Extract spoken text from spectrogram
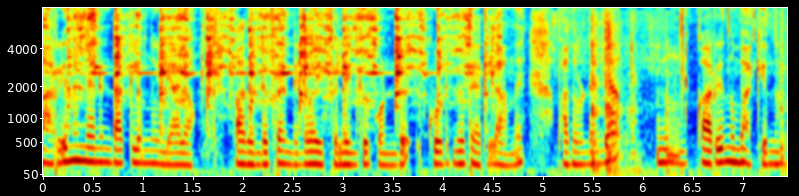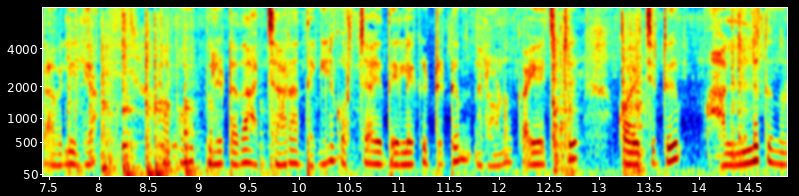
കറിയൊന്നും ഞാൻ ഉണ്ടാക്കലൊന്നും ഇല്ലല്ലോ അപ്പോൾ അതെന്റെ ഫ്രണ്ടിന്റെ വൈഫെല്ലാം എനിക്ക് കൊണ്ട് കൊടുന്ന് തരലാന്ന്. അപ്പോൾ അതുകൊണ്ട് തന്നെ കറിയൊന്നും ബാക്കിയൊന്നും ഉണ്ടാവലില്ല. അപ്പോൾ ഉപ്പിലിട്ടത് അച്ചാർ എന്തെങ്കിലും കുറച്ച് ഇതിലേക്ക് ഇട്ടിട്ട് നല്ലോണം കൈ വെച്ചിട്ട് കുഴച്ചിട്ട് നല്ല തിന്നു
